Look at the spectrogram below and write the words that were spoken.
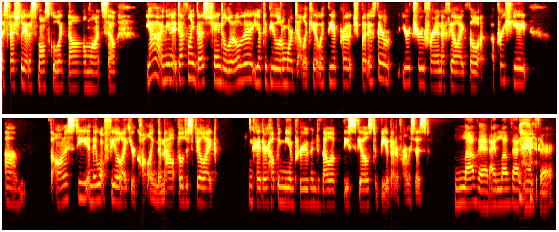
especially at a small school like Belmont. So yeah, I mean, it definitely does change a little bit. You have to be a little more delicate with the approach. But if they're your true friend, I feel like they'll appreciate um, the honesty and they won't feel like you're calling them out. They'll just feel like, okay, they're helping me improve and develop these skills to be a better pharmacist. Love it. I love that answer.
